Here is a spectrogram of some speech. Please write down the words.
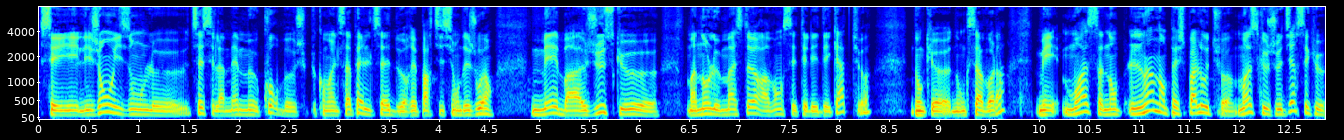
C'est, les gens, ils ont le, tu sais, c'est la même courbe, je sais plus comment elle s'appelle, de répartition des joueurs. Mais, bah, juste que, maintenant, le master, avant, c'était les D4, tu vois. Donc, donc ça, voilà. Mais moi, ça l'un n'empêche pas l'autre, tu vois. Moi, ce que je veux dire, c'est que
